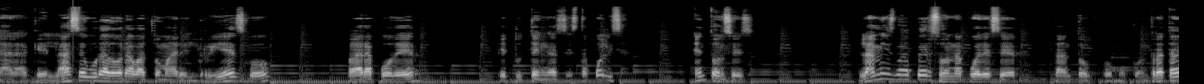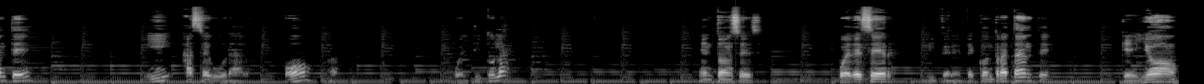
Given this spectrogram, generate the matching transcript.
a la que la aseguradora va a tomar el riesgo para poder que tú tengas esta póliza. Entonces, la misma persona puede ser tanto como contratante y asegurado o, o el titular. Entonces, puede ser diferente contratante que yo,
